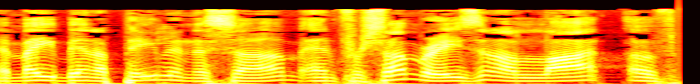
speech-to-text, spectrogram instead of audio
It may have been appealing to some, and for some reason, a lot of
